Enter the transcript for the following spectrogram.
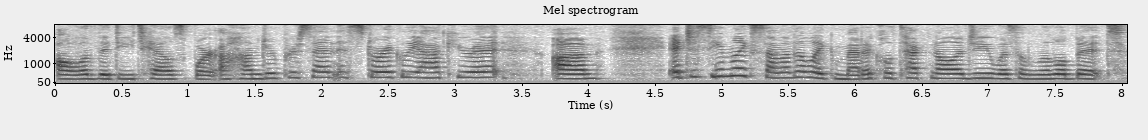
all of the details were 100% historically accurate. Um, it just seemed like some of the like medical technology was a little bit,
